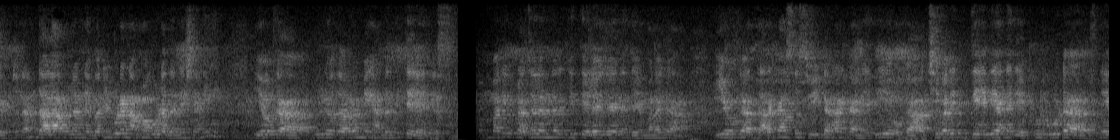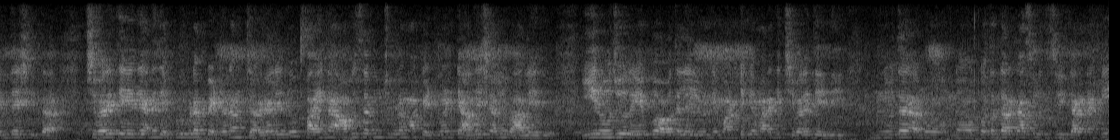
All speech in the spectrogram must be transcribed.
చెప్తున్నాను. దళారులను ఎవరిని కూడా నమ్మకూడదనేసి అని ఈ యొక్క వీడియో ద్వారా మీ అందరికీ తెలియజేస్తున్నాను. మరియు ప్రజలందరికీ తెలియజేయనిది ఏమనగా ఈ యొక్క దరఖాస్తు స్వీకరణకు అనేది ఒక చివరి తేదీ అనేది ఎప్పుడు కూడా నిర్దేశిత చివరి తేదీ అనేది ఎప్పుడు కూడా పెట్టడం జరగలేదు. పైన ఆఫీసర్ నుంచి కూడా మాకు ఎటువంటి ఆదేశాలు రాలేదు. ఈ రోజు రేపు అవతల ఎల్లుండి మట్టికి మనకి చివరి తేదీ నూతన కొత్త దరఖాస్తుల స్వీకరణకి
